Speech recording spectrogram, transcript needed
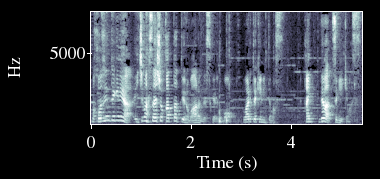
まあ、個人的には一番最初買ったっていうのもあるんですけれども割と気に入ってます。はいでは次いきます。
